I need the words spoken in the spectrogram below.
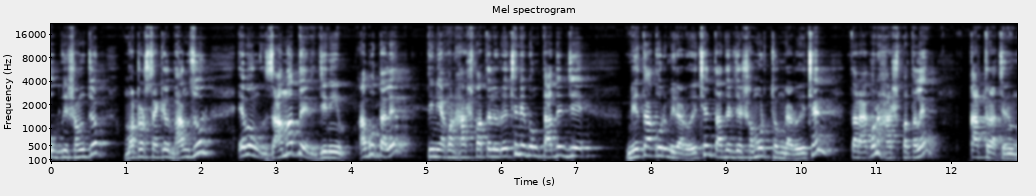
অগ্নিসংযোগ, মোটরসাইকেল ভাঙচুর এবং জামাতের যিনি আবু তালেব, তিনি এখন হাসপাতালে রয়েছেন এবং তাদের যে নেতাকর্মীরা রয়েছেন, তাদের যে সমর্থকরা রয়েছেন, তারা এখন হাসপাতালে কাতরাচ্ছেন এবং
